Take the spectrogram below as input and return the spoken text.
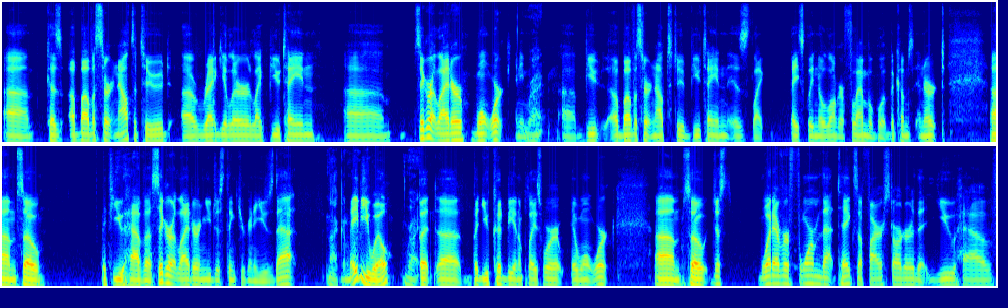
Because above a certain altitude, a regular like butane uh, cigarette lighter won't work anymore. right. Uh, but- above a certain altitude, butane is like basically no longer flammable; it becomes inert. Um, so, if you have a cigarette lighter and you just think you're going to use that, Not gonna maybe you will, right. but uh, but you could be in a place where it won't work. Um, so just whatever form that takes, a fire starter that you have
